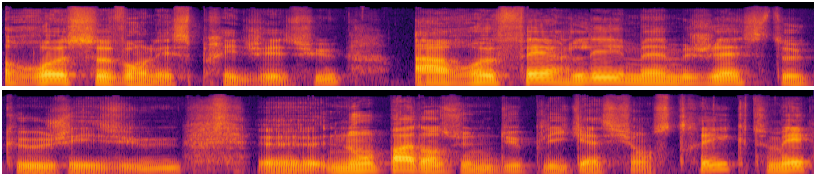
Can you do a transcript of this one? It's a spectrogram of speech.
recevant l'Esprit de Jésus, à refaire les mêmes gestes que Jésus, euh, non pas dans une duplication stricte, mais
